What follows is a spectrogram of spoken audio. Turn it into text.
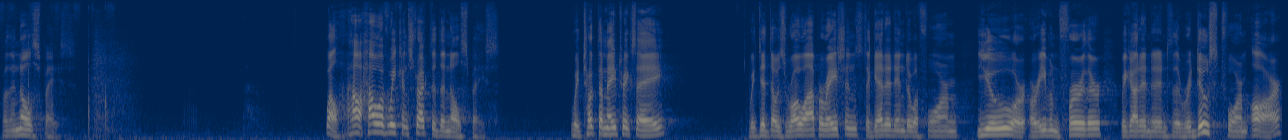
for the null space. Well, how, how have we constructed the null space? We took the matrix A, we did those row operations to get it into a form U or, or even further. We got it into the reduced form R.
